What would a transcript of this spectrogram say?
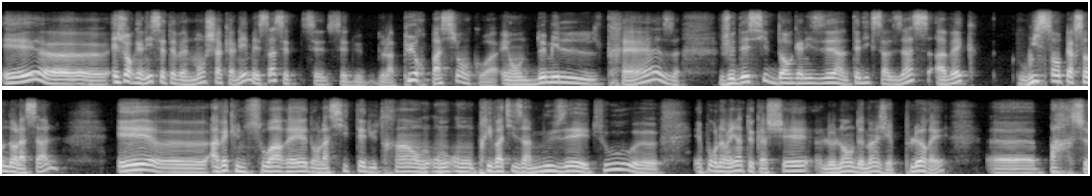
Et, euh, et j'organise cet événement chaque année, mais ça, c'est de la pure passion, quoi. Et en 2013, je décide d'organiser un TEDx Alsace avec 800 personnes dans la salle. Et euh, avec une soirée dans la cité du train, on, on privatise un musée et tout. Euh, et pour ne rien te cacher, le lendemain, j'ai pleuré euh, parce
